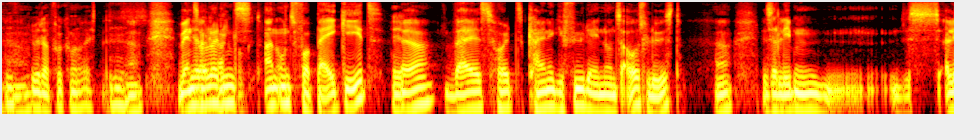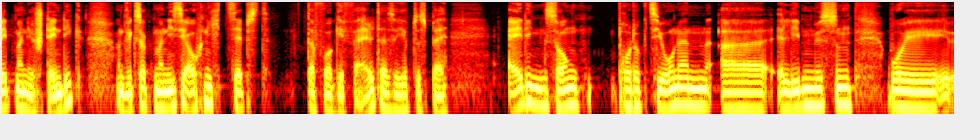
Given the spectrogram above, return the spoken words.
Habe da vollkommen recht. Ja. Wenn es allerdings an uns vorbeigeht, Ja. ja. weil es halt keine Gefühle in uns auslöst, ja, das, erleben, das erlebt man ja ständig. Und wie gesagt, man ist ja auch nicht selbst davor gefeilt. Also ich habe das bei einigen Songproduktionen äh, erleben müssen, wo ich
